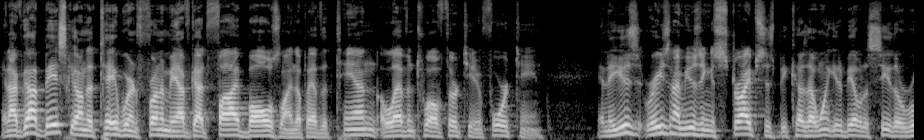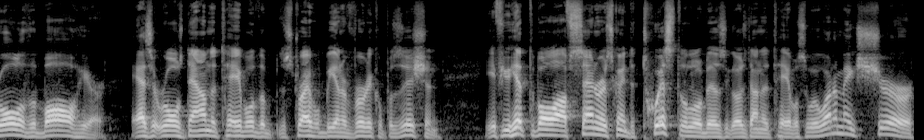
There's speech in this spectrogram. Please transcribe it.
And I've got basically on the table in front of me, I've got five balls lined up. I have the 10, 11, 12, 13, and 14. And the use, reason I'm using stripes is because I want you to be able to see the roll of the ball here. As it rolls down the table, the, the stripe will be in a vertical position. If you hit the ball off center, it's going to twist a little bit as it goes down the table. So we want to make sure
